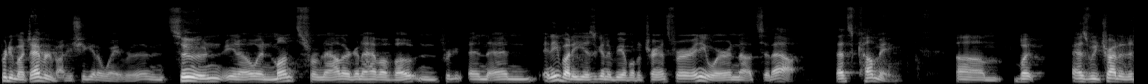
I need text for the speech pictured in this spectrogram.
pretty much everybody should get a waiver. And soon, you know, in months from now, they're going to have a vote, and pretty, and and anybody is going to be able to transfer anywhere and not sit out. That's coming. Um, but as we try to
